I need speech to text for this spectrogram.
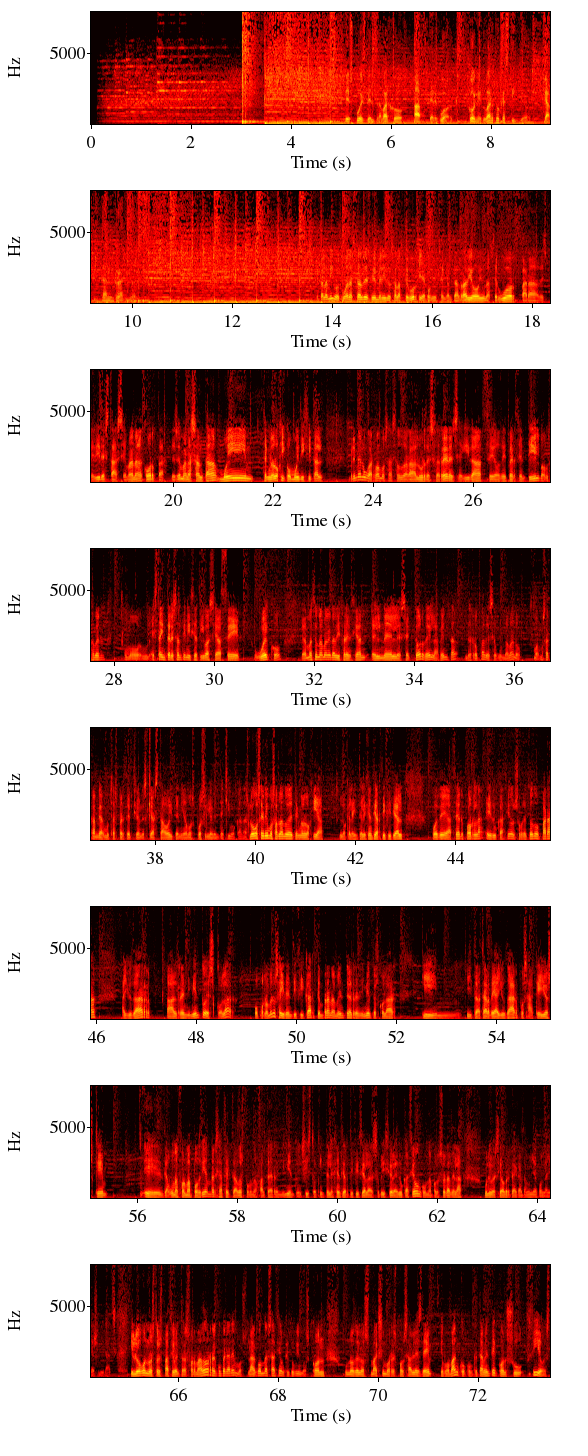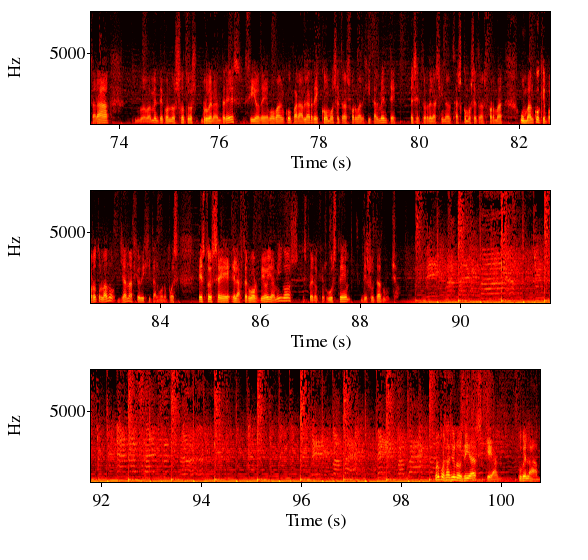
Después del trabajo, After Work, con Eduardo Castillo, Capital Radio. Hola amigos? Buenas tardes, bienvenidos al Afterwork que ya comienza en Capital Radio. Hoy un Afterwork para despedir esta semana corta de Semana Santa, muy tecnológico, muy digital. En primer lugar, vamos a saludar a Lourdes Ferrer, enseguida CEO de Percentil. Vamos a ver cómo esta interesante iniciativa se hace hueco y además de una manera diferencial en el sector de la venta de ropa de segunda mano. Vamos a cambiar muchas percepciones que hasta hoy teníamos posiblemente equivocadas. Luego seguiremos hablando de tecnología, lo que la inteligencia artificial puede hacer por la educación, sobre todo para ayudar al rendimiento escolar, o por lo menos a identificar tempranamente el rendimiento escolar y, tratar de ayudar pues a aquellos que eh, de alguna forma podrían verse afectados por una falta de rendimiento. Insisto que inteligencia artificial al servicio de la educación, con una profesora de la Universidad Oberta de Cataluña, con Laia Subirats. Y luego en nuestro espacio del transformador recuperaremos la conversación que tuvimos con uno de los máximos responsables de Evo Banco, concretamente con su CIO. Estará nuevamente con nosotros Rubén Andrés, CEO de Banco, para hablar de cómo se transforma digitalmente el sector de las finanzas, cómo se transforma un banco que, por otro lado, ya nació digital. Bueno, pues esto es eh, el Afterwork de hoy, amigos. Espero que os guste. Disfrutad mucho. Bueno, pues hace unos días que tuve la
